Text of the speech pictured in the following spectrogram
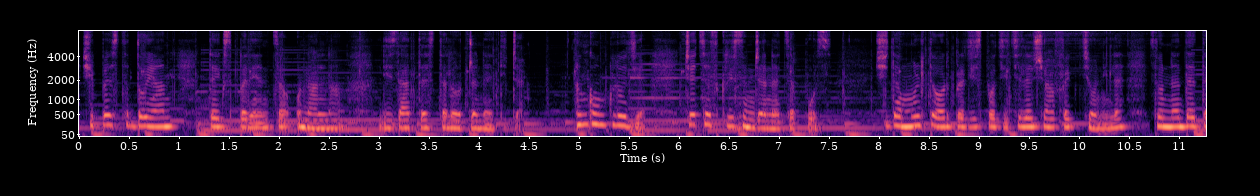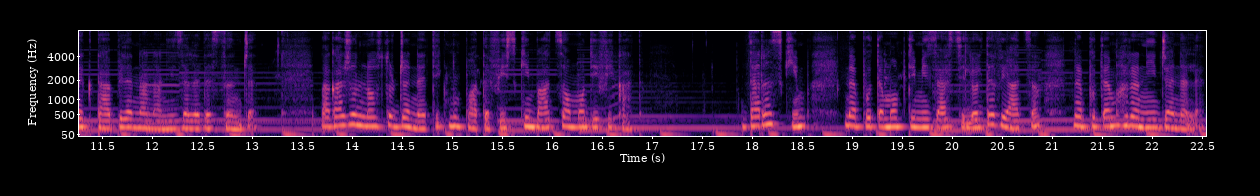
și peste 2 ani de experiență în analiza testelor genetice. În concluzie, ce ți-a scris în gene ți pus? Și de multe ori predispozițiile și afecțiunile sunt nedetectabile în analizele de sânge. Bagajul nostru genetic nu poate fi schimbat sau modificat. Dar, în schimb, ne putem optimiza stilul de viață, ne putem hrăni genele.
